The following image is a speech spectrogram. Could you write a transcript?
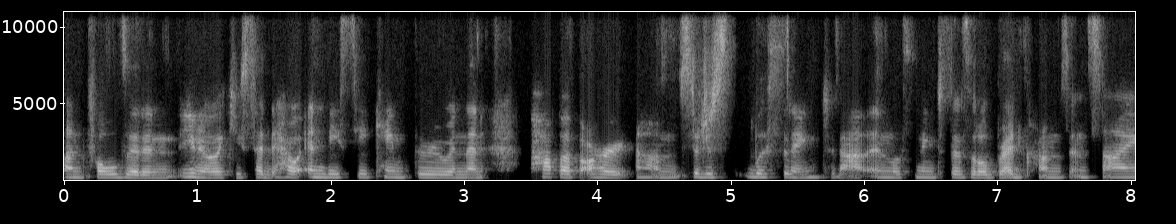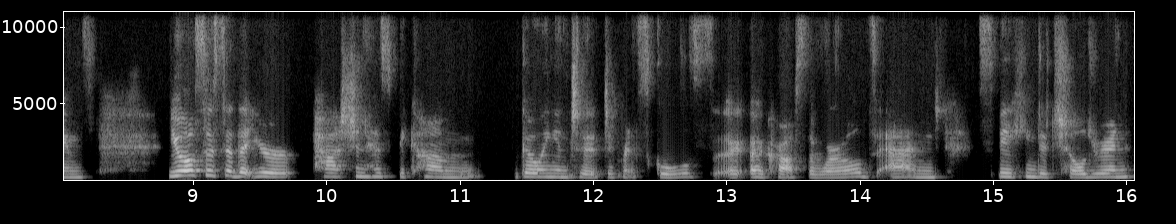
unfolded and you know like you said how nbc came through and then pop-up art. Um, so just listening to that and listening to those little breadcrumbs and signs. You also said that your passion has become going into different schools across the world and speaking to children.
